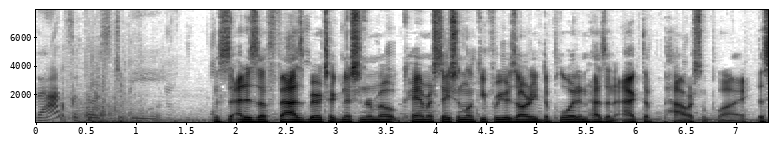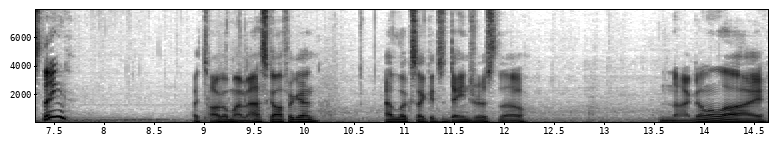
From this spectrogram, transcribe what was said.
that supposed to be? This that is a Fazbear Technician remote camera station. Lucky for you is already deployed and has an active power supply. This thing? I toggle my mask off again? That looks like it's dangerous though. Not gonna lie.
